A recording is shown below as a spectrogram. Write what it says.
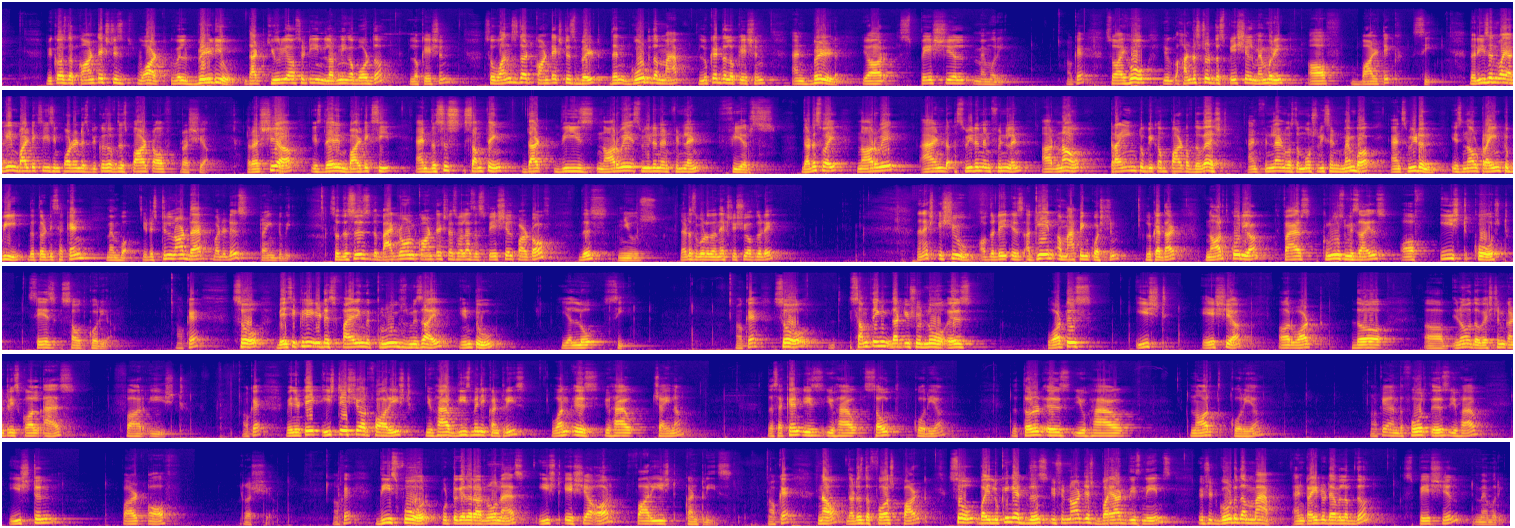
because the context is what will build you that curiosity in learning about the location so once that context is built, then go to the map, look at the location and build your spatial memory. Okay. So I hope you understood the spatial memory of Baltic Sea. The reason why again Baltic Sea is important is because of this part of Russia. Russia is there in Baltic Sea and this is something that these Norway, Sweden and Finland fears. That is why Norway and Sweden and Finland are now trying to become part of the West and Finland was the most recent member and Sweden is now trying to be the 32nd member. It is still not there but it is trying to be. So this is the background context as well as the spatial part of this news. Let us go to the next issue of the day. The next issue of the day is again a mapping question. Look at that. North Korea fires cruise missiles off east coast, says South Korea. Okay. So basically it is firing the cruise missile into Yellow Sea. Okay. So something that you should know is what is East Asia or what the uh, you know the Western countries call as Far East. Okay? When you take east asia or far east you have these many countries. One is you have china. The second is you have south korea the third is you have north korea okay and the fourth is you have eastern part of russia okay these four put together are known as east asia or far east countries okay now that is the first part so by looking at this, you should not just buy out these names. You should go to the map and try to develop the spatial memory.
